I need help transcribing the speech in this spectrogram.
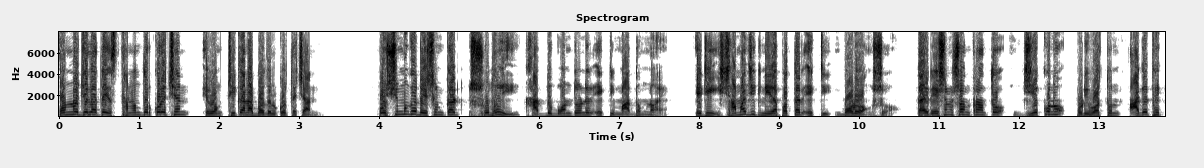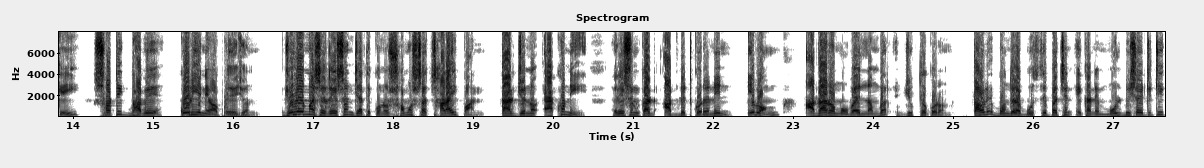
অন্য জেলাতে স্থানান্তর করেছেন এবং ঠিকানা বদল করতে চান। পশ্চিমবঙ্গের রেশন কার্ড শুধুই খাদ্য বন্টনের একটি মাধ্যম নয়, এটি সামাজিক নিরাপত্তার একটি বড় অংশ। তাই রেশন সংক্রান্ত যে কোনো পরিবর্তন আগে থেকেই সঠিকভাবে করিয়ে নেওয়া প্রয়োজন। জুলাই মাসে রেশন যাতে কোনো সমস্যা ছাড়াই পান তার জন্য এখনই রেশন কার্ড আপডেট করে নিন এবং আধার ও মোবাইল নম্বর যুক্ত করুন। তাহলে বন্ধুরা বুঝতে পারছেন এখানে মূল বিষয়টি ঠিক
